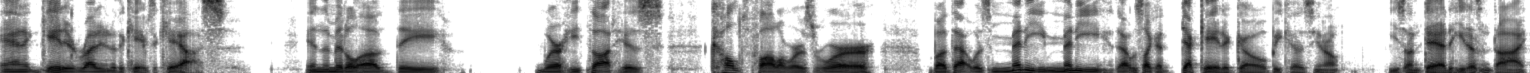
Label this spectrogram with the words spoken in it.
and it gated right into the caves of chaos, in the middle of the where he thought his cult followers were. But that was many, many. That was like a decade ago because you know he's undead; he doesn't die.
